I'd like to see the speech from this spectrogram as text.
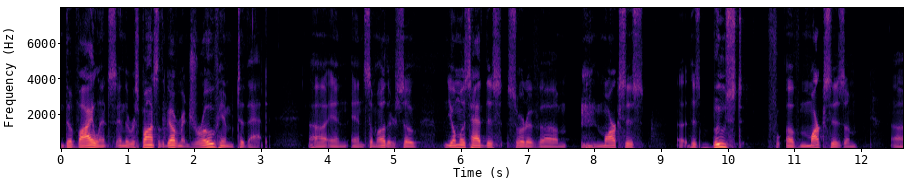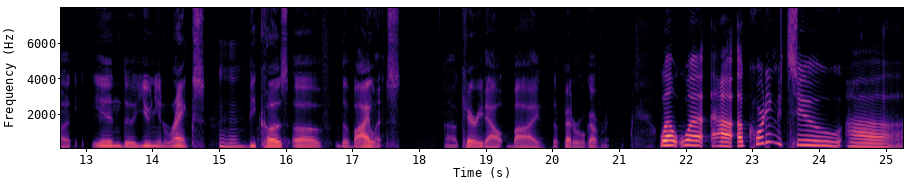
the violence and the response of the government drove him to that, uh, and and some others. So you almost had this sort of um, Marxist, uh, this boost f- of Marxism uh, in the union ranks because of the violence uh, carried out by the federal government. Well, wha- uh, according to uh,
